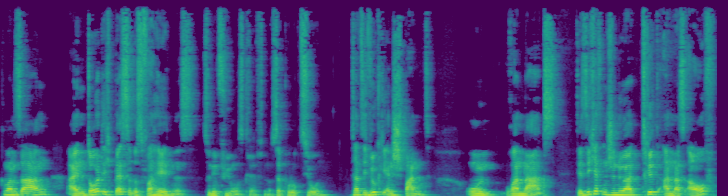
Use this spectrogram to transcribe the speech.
kann man sagen, ein deutlich besseres Verhältnis zu den Führungskräften aus der Produktion. Es hat sich wirklich entspannt. Und woran lag's? Der Sicherheitsingenieur tritt anders auf,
